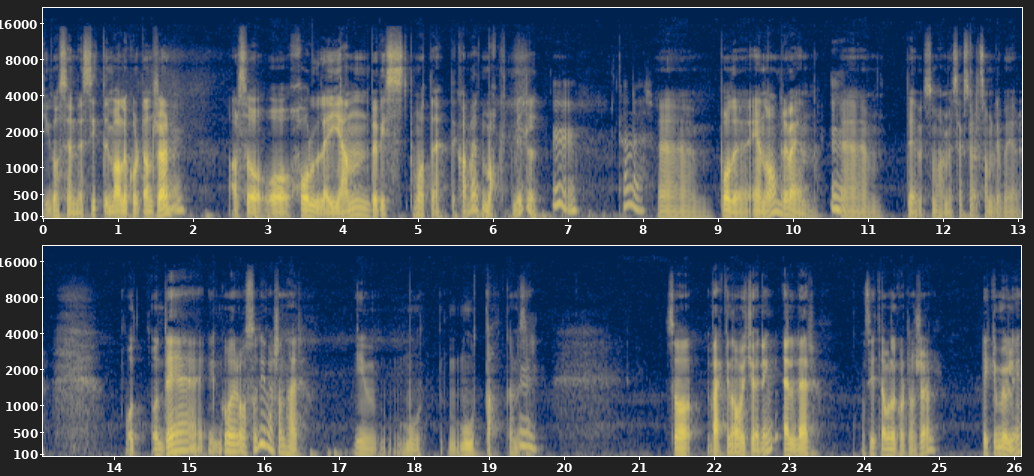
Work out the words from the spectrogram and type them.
i gåsehudene sitte med alle kortene sjøl. Altså å holde igjen bevisst, på en måte. Det kan være et maktmiddel. Kan det være. Eh, både ene og andre veien. Eh, det som har med seksuelt samliv å gjøre. Og, og det går også de versene her i mot, mot da, kan du si. Så verken overkjøring eller å sitte av alle kortene sjøl, det er ikke mulig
